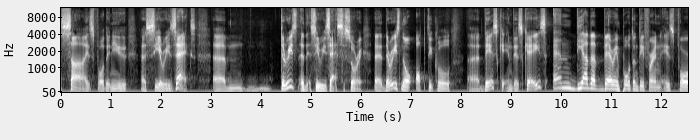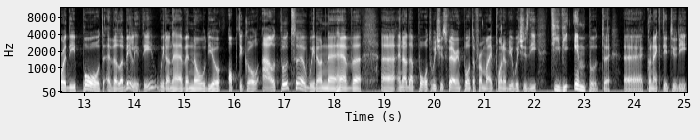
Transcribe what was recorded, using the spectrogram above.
size for the new Series X. Um, there is uh, Series S, sorry. There is no optical uh, disc in this case, and the other very important difference is for the port availability. We don't have an audio optical output. Uh, we don't uh, have uh, another port which is very important from my point of view, which is the TV input connected to the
